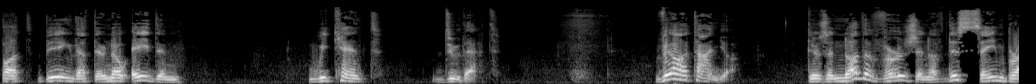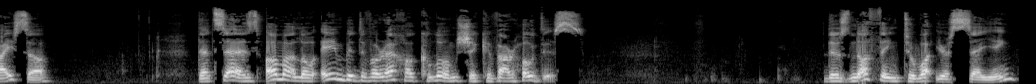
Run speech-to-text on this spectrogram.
but being that there are no Adim, we can't do that. Ve'atanya. There's another version of this same brisa that says, "Amalo ein klum shekevar hodis." There's nothing to what you're saying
